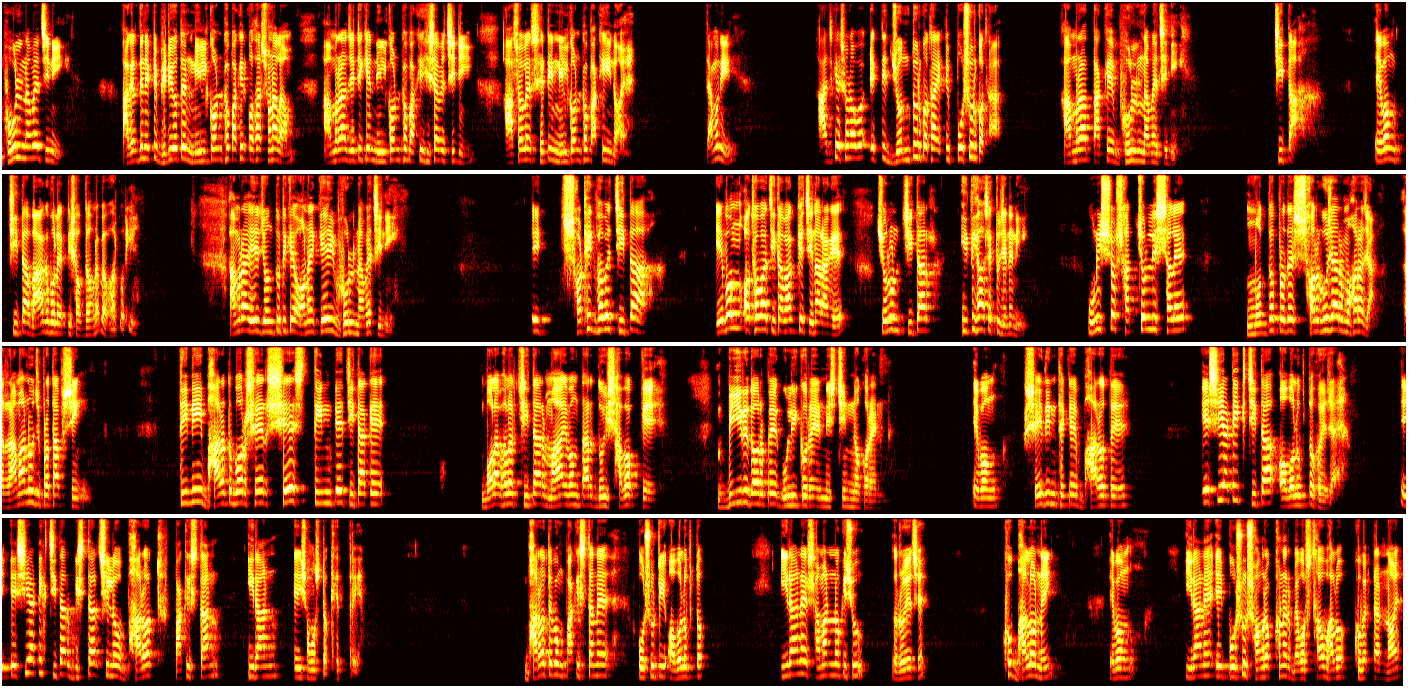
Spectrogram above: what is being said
ভুল নামে চিনি। আগের দিন একটি ভিডিওতে নীলকণ্ঠ পাখির কথা শোনালাম। আমরা যেটিকে নীলকণ্ঠ পাখি হিসাবে চিনি, আসলে সেটি নীলকণ্ঠ পাখিই নয়। তেমনি আজকে শোনাবো একটি জন্তুর কথা, একটি পশুর কথা। আমরা তাকে ভুল নামে চিনি। চিতা। এবং চিতাবাঘ বলে একটি শব্দ আমরা ব্যবহার করি। আমরা এই জন্তুটিকে অনেকেই ভুল নামে চিনি। এই সঠিকভাবে চিতা এবং অথবা চিতাবাঘকে চেনার আগে চলুন চিতার ইতিহাস একটু জেনে নিই। উনিশশো সাতচল্লিশ সালে মধ্যপ্রদেশ সরগুজার মহারাজা রামানুজ প্রতাপ সিং তিনি ভারতবর্ষের শেষ তিনটে চিতাকে, বলা ভালো চিতার মা এবং তার দুই শাবককে বীর দর্পে গুলি করে নিশ্চিহ্ন করেন। এবং সেই দিন থেকে ভারতে এশিয়াটিক চিতা অবলুপ্ত হয়ে যায়। এই এশিয়াটিক চিতার বিস্তার ছিল ভারত, পাকিস্তান ইরান এই সমস্ত ক্ষেত্রে। ভারত এবং পাকিস্তানে পশুটি অবলুপ্ত। ইরানে সামান্য কিছু রয়েছে, খুব ভালো নেই এবং ইরানে এই পশু সংরক্ষণের ব্যবস্থাও ভালো, খুব একটা নয়।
